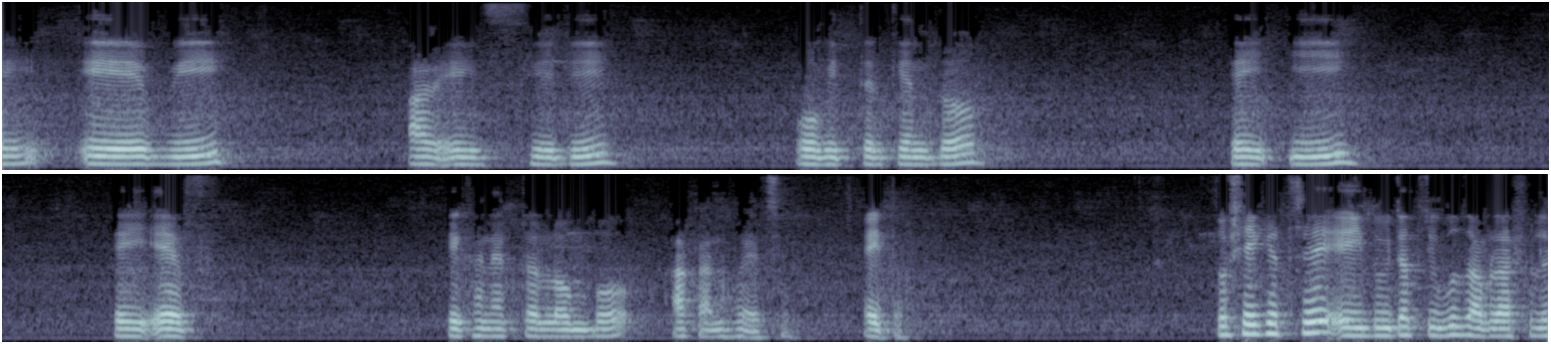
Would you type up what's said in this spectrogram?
এই এ বি আর এই সিডি ও বৃত্তের কেন্দ্র। এই ই এই এফ এখানে একটা লম্ব আঁকানো হয়েছে। এই তো। তো সেই ক্ষেত্রে এই দুইটা ত্রিভুজ আমরা আসলে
